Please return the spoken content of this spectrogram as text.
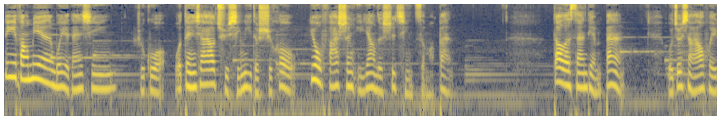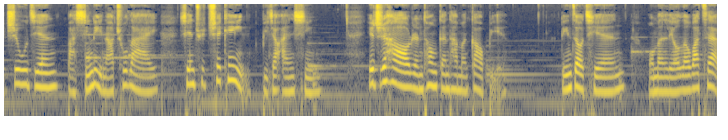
另一方面，我也担心，如果我等一下要取行李的时候又发生一样的事情怎么办？到了三点半，我就想要回置物间把行李拿出来，先去 check in 比较安心，也只好忍痛跟他们告别。临走前，我们留了 WhatsApp。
